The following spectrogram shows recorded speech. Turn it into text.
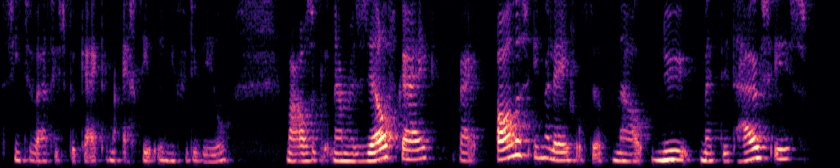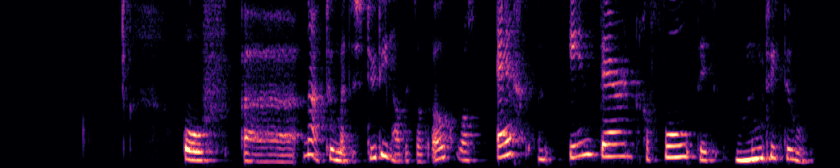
situaties bekijken, maar echt heel individueel. Maar als ik naar mezelf kijk, bij alles in mijn leven, of dat nou nu met dit huis is, of uh, nou, toen met de studie had ik dat ook, was echt een intern gevoel: dit moet ik doen.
